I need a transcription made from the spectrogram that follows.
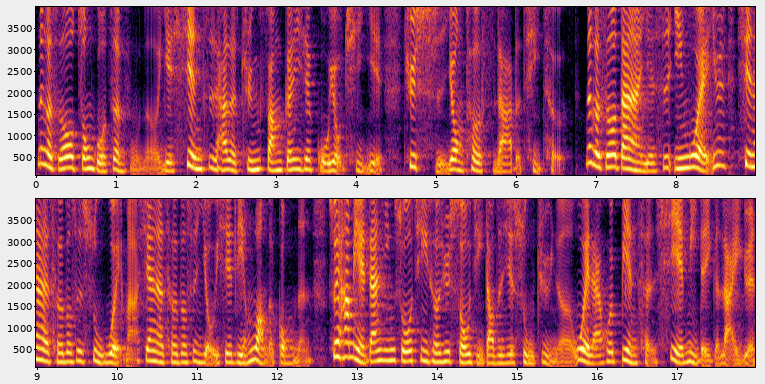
那个时候中国政府呢也限制他的军方跟一些国有企业去使用特斯拉的汽车。那个时候当然也是因为，因为现在的车都是数位嘛，现在的车都是有一些联网的功能，所以他们也担心说汽车去收集到这些数据呢，未来会变成泄密的一个来源，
